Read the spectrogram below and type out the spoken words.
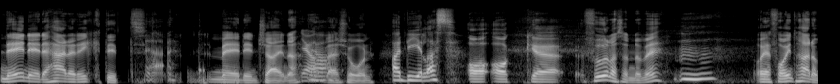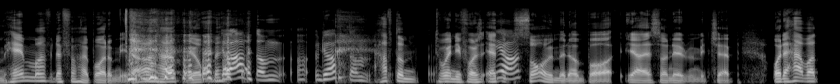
Nej, nej, det här är riktigt made in China Ja. version. Adilas. Och, och uh, fula som de är. Och jag får inte ha dem hemma, därför har jag på dem idag här på jobbet. Du har haft dem, du har haft dem haft dem 24 jag Ja. typ sov med dem på, jag är så nöjd med mitt köp. Och det här var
